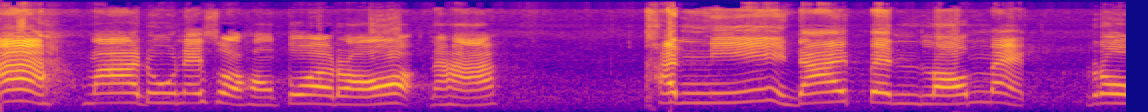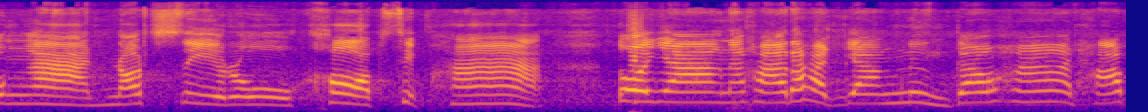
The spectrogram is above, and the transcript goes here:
อะมาดูในส่วนของตัวล้อนะคะ คันนี้ได้เป็นล้อแม็ก โรงงาน Not Zero ขอบ 15 ตัวยางนะคะ รหัสยาง 195ทับ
